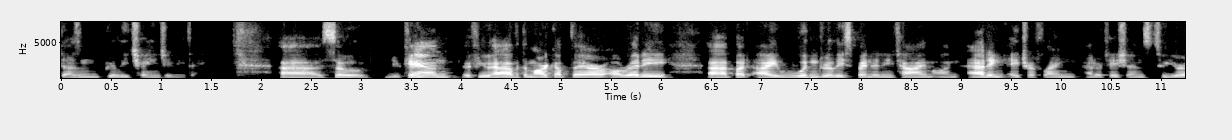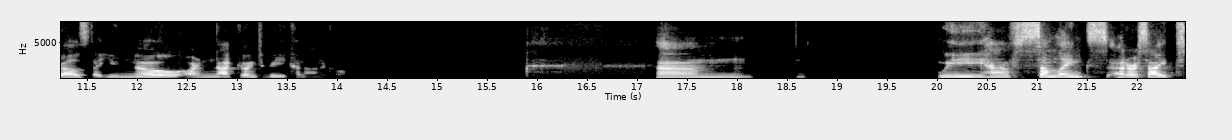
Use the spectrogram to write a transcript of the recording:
doesn't really change anything. Uh, so you can if you have the markup there already. Uh, but I wouldn't really spend any time on adding hreflang annotations to URLs that you know are not going to be canonical. Um, we have some links at our site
